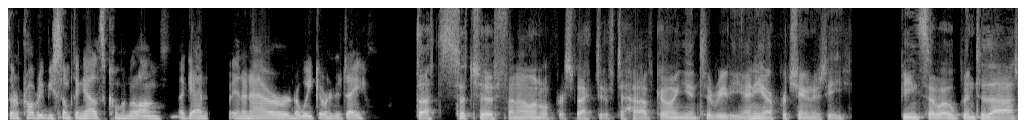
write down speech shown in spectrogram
there'll probably be something else coming along again in an hour or in a week or in a day that's such a phenomenal perspective to have going into really any opportunity, being so open to that,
